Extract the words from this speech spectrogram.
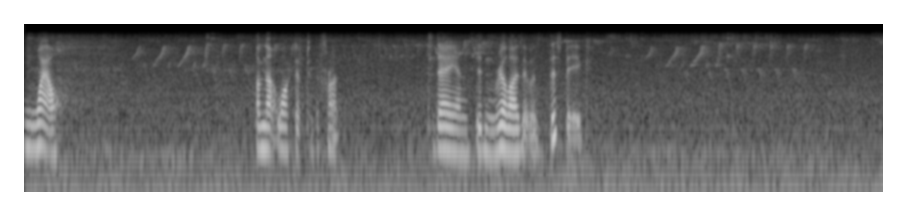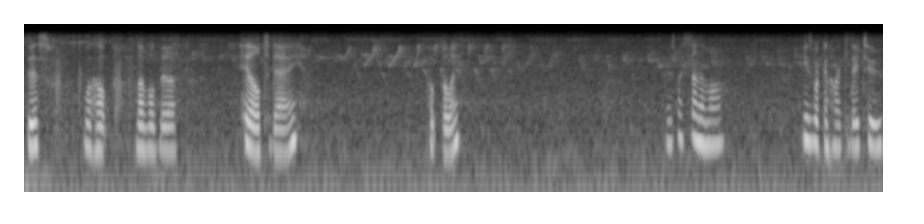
Wow. I've not walked up to the front today and didn't realize it was this big. This will help level the hill today. Hopefully. There's my son-in-law. He's working hard today too.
